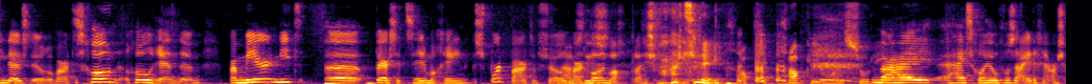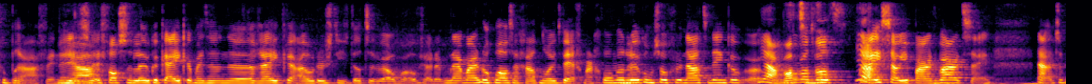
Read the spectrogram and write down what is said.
10.000 euro waard is. Gewoon, gewoon random. Maar meer niet eh, per se. Het is helemaal geen sportpaard of zo. nou, maar het is de gewoon... slagprijs waard. Nee, grapje, grapje jongens, sorry. Maar hij, hij is gewoon heel veelzijdig en hartstikke braaf. En hij Ja. is, is vast een leuke kijker met een eh, rijke ouders die dat er wel voor over zouden hebben. Maar, maar nogmaals, hij gaat nooit weg. Maar gewoon wel Nee. leuk om zo over na te denken. eh, Ja, wat- wat, wat- ja. prijs zou je paard waard zijn? Nou, toen,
